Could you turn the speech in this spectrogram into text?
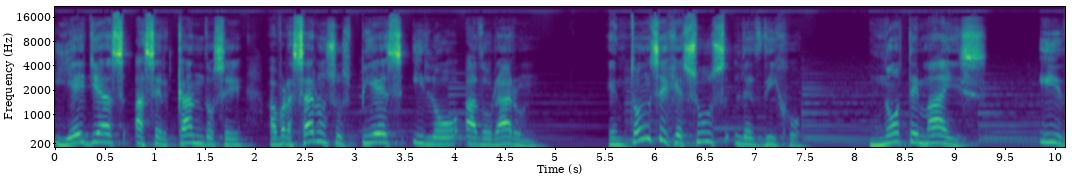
y ellas acercándose abrazaron sus pies y lo adoraron. Entonces Jesús les dijo, no temáis, id,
